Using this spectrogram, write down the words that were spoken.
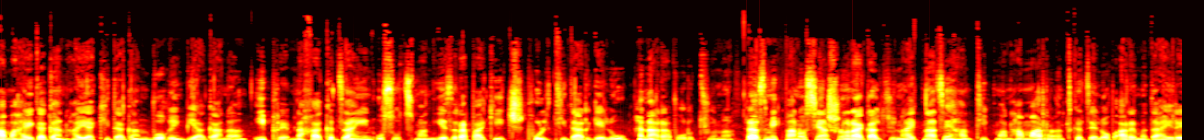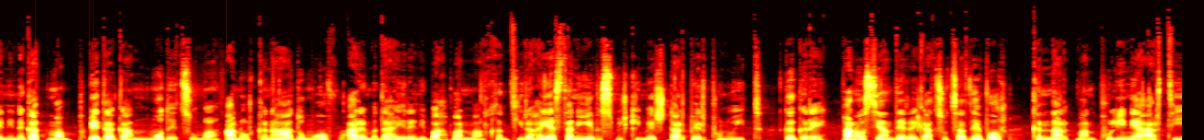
համահայկական հայագիտական ողիմբիագանը իբրև իբրև նախագծային ուսուցման եզրափակիչ փուլտի դարգելու հնարավորությունը։ Ռազմիկ Մանոսյան շնորհակալություն հայտնած է հանդիպման համար, ընդգծելով արեմդահիրենի նկատմամբ pedagogan մոդեցումը։ Անոր քնահատումով արեմդահիրենի բահբանման խնդիրը Հայաստանի եւ Սփյուռքի մեջ դարբեր փնույթ կգրե։ Պանոսյան դերեկացուցած է, որ քննարկման փուլինե արտի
